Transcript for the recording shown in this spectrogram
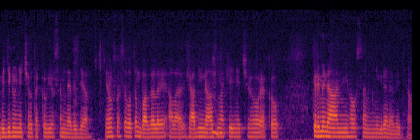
vidinu něčeho takového jsem neviděl. Jenom jsme se o tom bavili, ale žádný náznaky mm-hmm. něčeho jako kriminálního jsem nikde neviděl.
